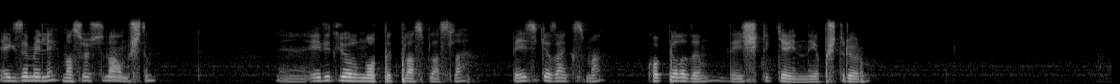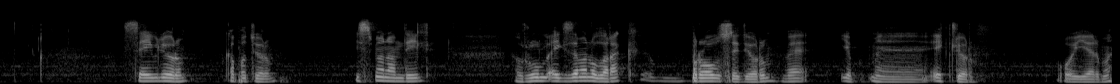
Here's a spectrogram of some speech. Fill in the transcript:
XML'i masa üstüne almıştım. E, editliyorum Notepad++'la. Basic yazan kısma kopyaladığım değişiklik yayınını yapıştırıyorum. Save'liyorum. Kapatıyorum. İsmi önemli değil. Rule examen olarak browse ediyorum ve yap, e, ekliyorum o yerimi.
